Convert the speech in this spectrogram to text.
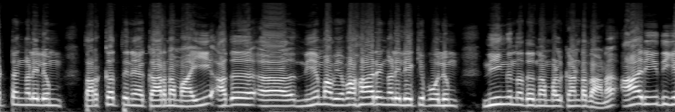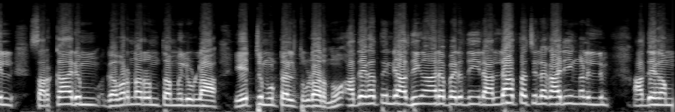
ഘട്ടങ്ങളിലും തർക്കത്തിന് കാരണമായി. അത് നിയമ വ്യവഹാരങ്ങളിലേക്ക് പോലും നീങ്ങുന്നത് നമ്മൾ കണ്ടതാണ്. ആ രീതിയിൽ സർക്കാരും ഗവർണറും തമ്മിലുള്ള ഏറ്റുമുട്ടൽ തുടർന്നു. അദ്ദേഹത്തിന്റെ അധികാര പരിധിയിലല്ലാത്ത ചില കാര്യങ്ങളിലും അദ്ദേഹം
